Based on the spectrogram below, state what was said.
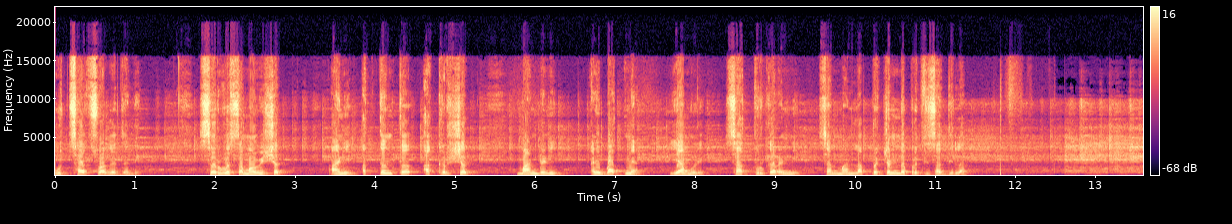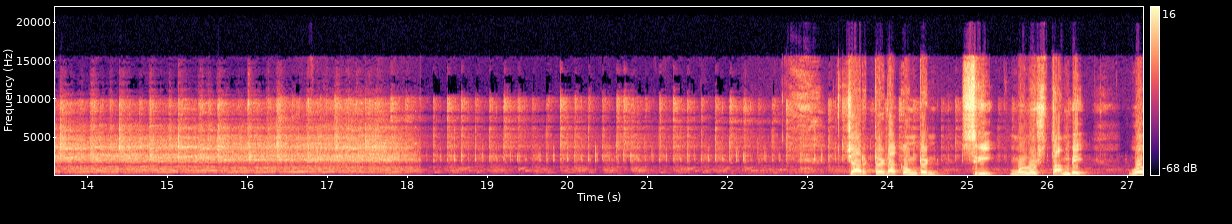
उत्साहात स्वागत झाले. सर्व समावेशक आणि अत्यंत आकर्षक मांडणी आणि बातम्या यामुळे सातपूरकरांनी सन्मानला प्रचंड प्रतिसाद दिला. चार्टर्ड अकाउंटंट श्री मनोज तांबे व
